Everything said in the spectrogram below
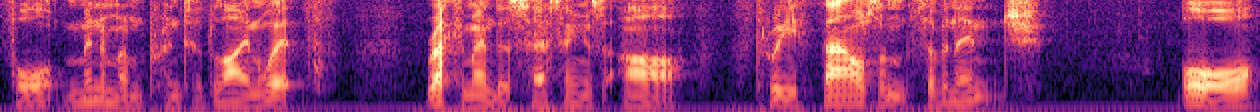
for minimum printed line width. Recommended settings are 3 thousandths of an inch or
